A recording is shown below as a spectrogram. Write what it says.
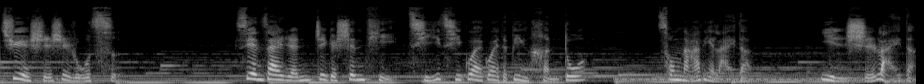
确实是如此。现在人这个身体奇奇怪怪的病很多，从哪里来的？饮食来的。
